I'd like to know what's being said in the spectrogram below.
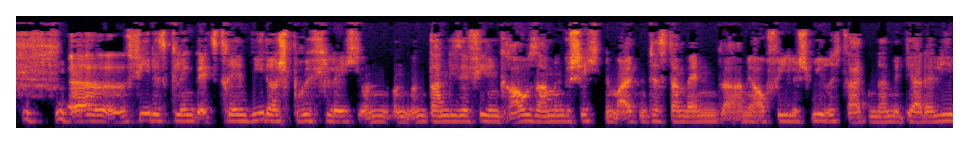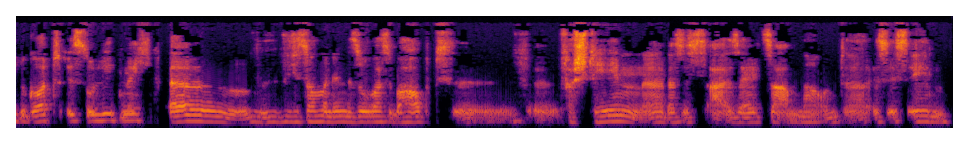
äh, vieles klingt extrem widersprüchlich und, und, und dann diese vielen grausamen Geschichten im Alten Testament, da haben ja auch viele Schwierigkeiten damit. Ja, der liebe Gott ist so lieb nicht. Äh, wie soll man denn sowas überhaupt äh, verstehen? Äh, das ist seltsam. Ne? Und äh, es ist eben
